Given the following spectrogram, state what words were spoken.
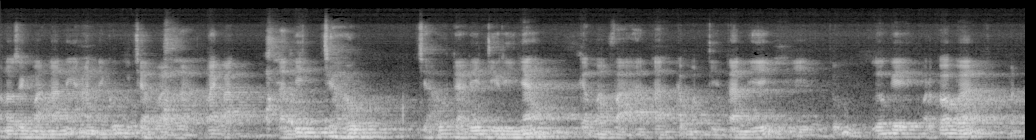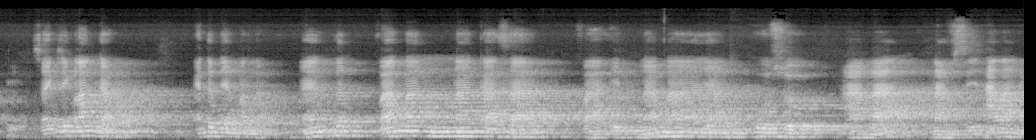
ana sing maknane an niku mujawazah lewat tapi jauh. Jauh dari dirinya kemanfaatan kemeditan itu. Lho nggih. Medit. Saya sing melanggar. Enten yang melanggar enten faman nakasa fa innama yang kusu ala nafsi ala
